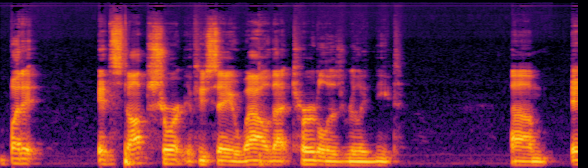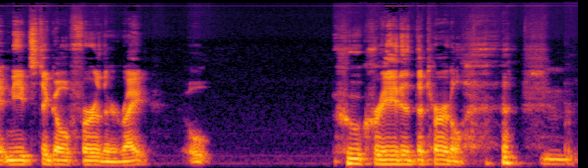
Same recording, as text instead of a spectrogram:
but it it stops short if you say, "Wow, that turtle is really neat." Um, it needs to go further, right? Who created the turtle? mm.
